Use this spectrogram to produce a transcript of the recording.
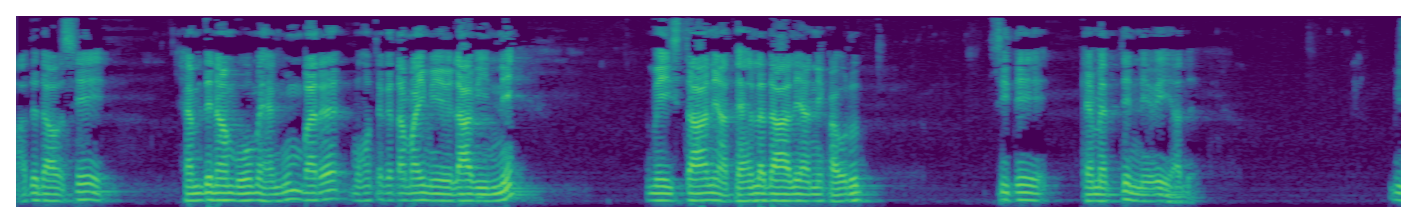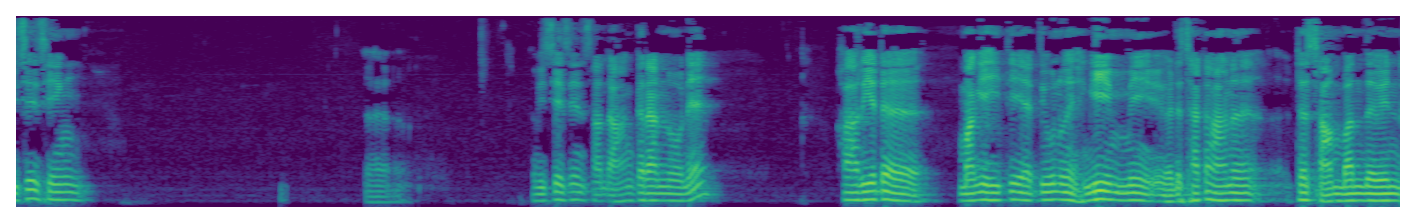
අද දවසේ හැමදෙනාම බොහොම හැඟුම්බර මොහොතක තමයි මේ වෙලාවේ ඉන්නේ මේ ස්ථානේ අතහැරලා දාලා යන්නේ කවුරුත් සිතේ කැමැත්තෙන් නෙවෙයි අද විශේෂයෙන් විශේෂයෙන් සඳහන් කරන්න ඕනේ හරියට මගේ හිතේ ඇති වුණු හැඟීම් මේ වැඩසටහනට සම්බන්ධ වෙන්න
